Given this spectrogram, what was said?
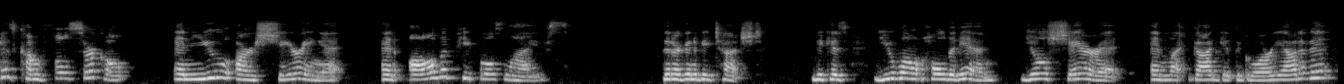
has come full circle, and you are sharing it, and all the people's lives that are going to be touched because you won't hold it in, you'll share it and let God get the glory out of it.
